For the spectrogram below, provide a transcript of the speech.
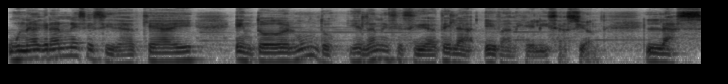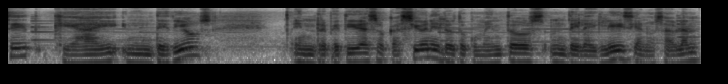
una gran necesidad que hay en todo el mundo y es la necesidad de la evangelización, la sed que hay de Dios en repetidas ocasiones los documentos de la iglesia nos hablan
